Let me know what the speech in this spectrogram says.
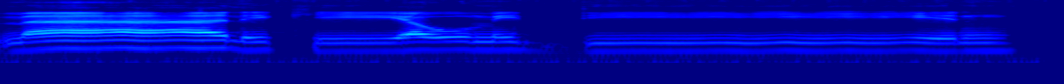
مالك يوم الدين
